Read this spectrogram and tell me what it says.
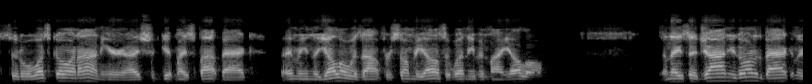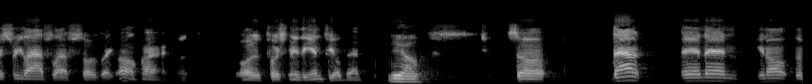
Said, Well, what's going on here? I should get my spot back. I mean, the yellow was out for somebody else. It wasn't even my yellow. And they said, John, you're going to the back, and there's three laps left. So I was like, oh, all right. Well, it pushed me to the infield then. Yeah. So that, and then, you know, the,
